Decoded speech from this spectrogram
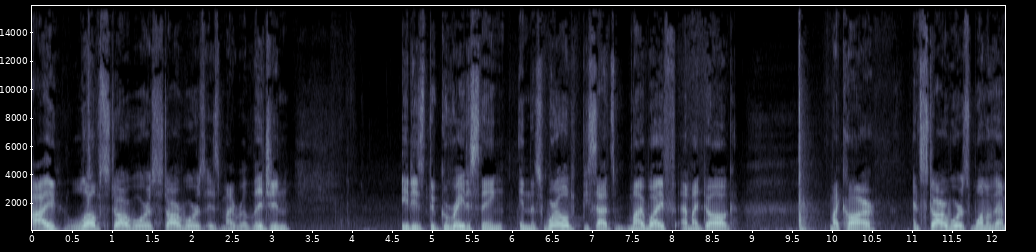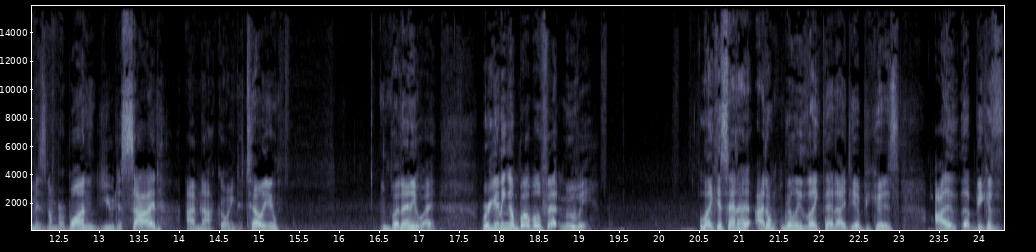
I love Star Wars. Star Wars is my religion. It is the greatest thing in this world, besides my wife and my dog, my car, and Star Wars. One of them is number one. You decide. I'm not going to tell you. But anyway, we're getting a Boba Fett movie like I said, I, I don't really like that idea because I uh, because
